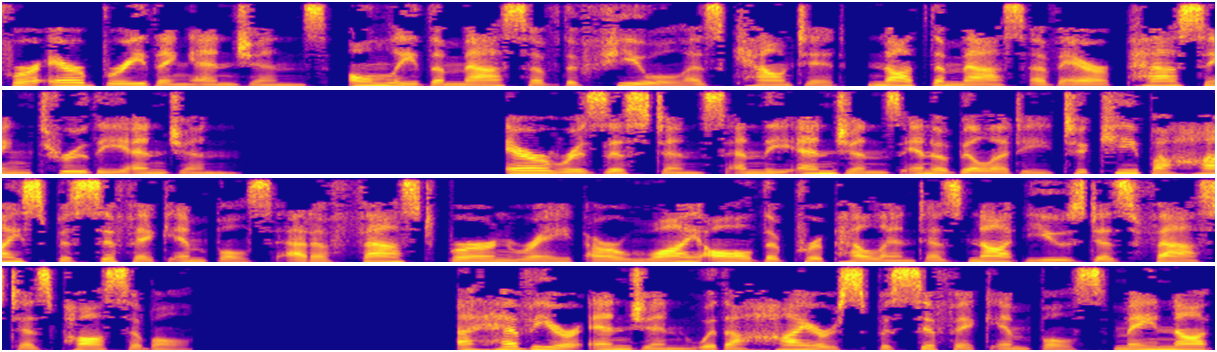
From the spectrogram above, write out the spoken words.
For air-breathing engines, only the mass of the fuel is counted, not the mass of air passing through the engine. Air resistance and the engine's inability to keep a high specific impulse at a fast burn rate are why all the propellant is not used as fast as possible. A heavier engine with a higher specific impulse may not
